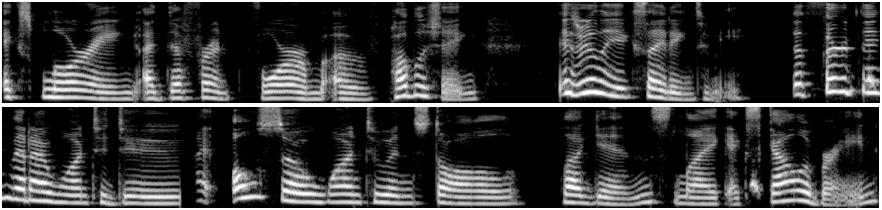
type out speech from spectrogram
exploring a different form of publishing is really exciting to me. The third thing that I want to do, I also want to install plugins like Excalibrain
